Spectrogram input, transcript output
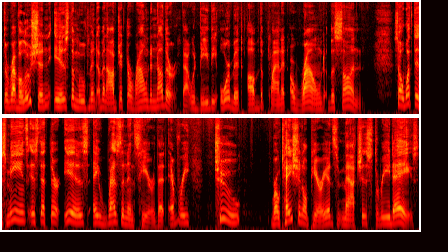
The revolution is the movement of an object around another that would be the orbit of the planet around the sun. So what this means is that there is a resonance here that every two rotational periods matches three days.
